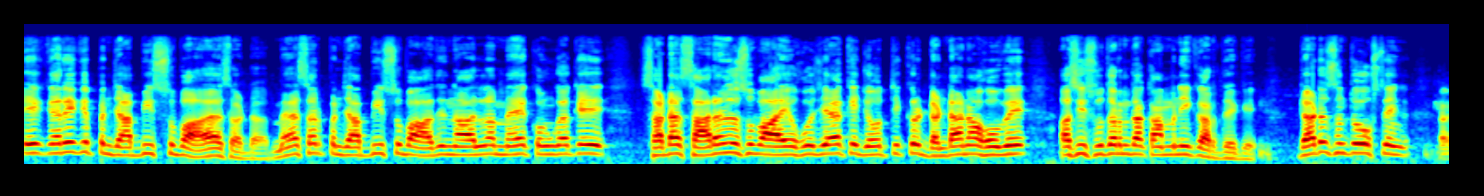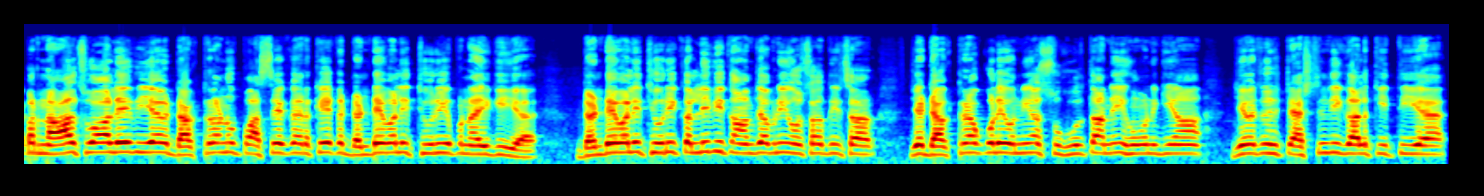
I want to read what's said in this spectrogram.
ਇਹ ਕਹ ਰਹੇ ਕਿ ਪੰਜਾਬੀ ਸੁਭਾਅ ਹੈ ਸਾਡਾ। ਮੈਂ ਸਰ ਪੰਜਾਬੀ ਸੁਭਾਅ ਦੇ ਨਾਲ ਨਾਲ ਮੈਂ ਕਹੂੰਗਾ ਕਿ ਸਾਡਾ ਸਾਰਿਆਂ ਦਾ ਸੁਭਾਅ ਇਹੋ ਜਿਹਾ ਕਿ ਜੋ ਤੱਕ ਡੰਡਾ ਨਾ ਹੋਵੇ ਅਸੀਂ ਸੁਧਰਨ ਦਾ ਕੰਮ ਨਹੀਂ ਕਰਦੇਗੇ ਡਾਕਟਰ ਸੰਤੋਖ ਸਿੰਘ ਪਰ ਨਾਲ ਸਵਾਲ ਇਹ ਵੀ ਹੈ ਡਾਕਟਰਾਂ ਨੂੰ ਪਾਸੇ ਕਰਕੇ ਇੱਕ ਡੰਡੇ ਵਾਲੀ ਥਿਊਰੀ ਅਪਣਾਈ ਗਈ ਹੈ। ਡੰਡੇ ਵਾਲੀ ਥਿਊਰੀ ਕੱਲੀ ਵੀ ਕਾਮਯਾਬ ਨਹੀਂ ਹੋ ਸਕਦੀ, ਸਰ। ਜੇ ਡਾਕਟਰਾਂ ਕੋਲੇ ਉਨੀਆਂ ਸਹੂਲਤਾਂ ਨਹੀਂ ਹੋਣਗੀਆਂ, ਜਿਵੇਂ ਤੁਸੀਂ ਟੈਸਟਿੰਗ ਦੀ ਗੱਲ ਕੀਤੀ ਹੈ,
